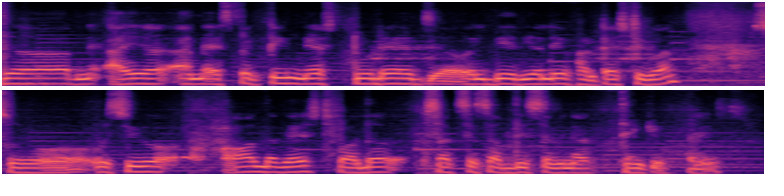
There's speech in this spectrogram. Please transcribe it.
the I am expecting next two days uh, will be really fantastic one. So wish you all the best for the success of this seminar. Thank you very much.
